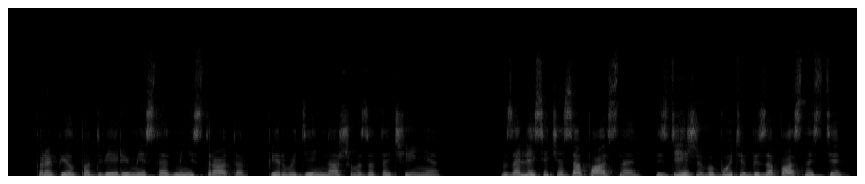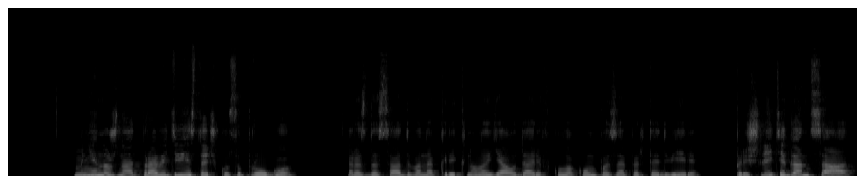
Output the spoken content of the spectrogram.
– пропел под дверью местный администратор, первый день нашего заточения. «В зале сейчас опасно. Здесь же вы будете в безопасности». «Мне нужно отправить весточку супругу», Раздосадованно крикнула я, ударив кулаком по запертой двери. «Пришлите гонца!»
